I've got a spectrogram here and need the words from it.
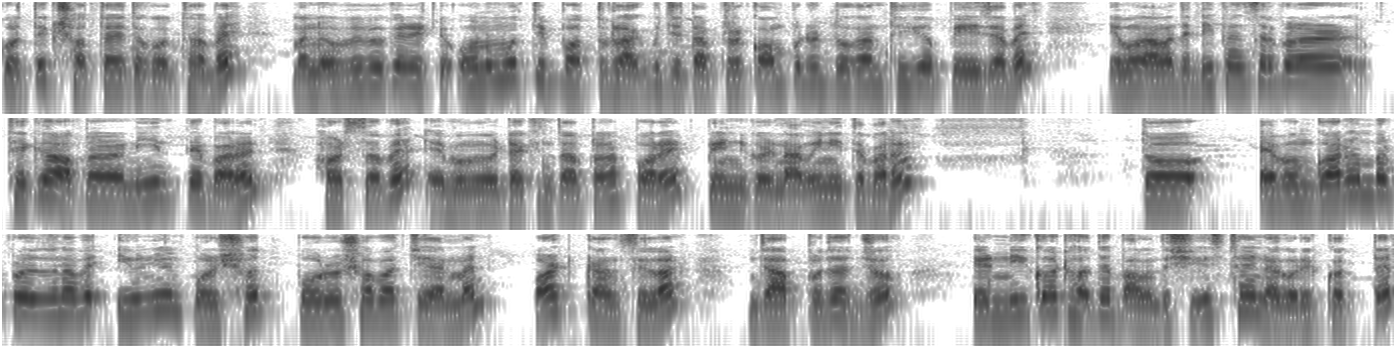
কর্তৃক সত্যায়িত করতে হবে। মানে অভিভাবকের একটি অনুমতিপত্র লাগবে যেটা আপনার কম্পিউটার দোকান থেকেও পেয়ে যাবেন এবং আমাদের ডিফেন্স সার্কুলার থেকেও আপনারা নিতে পারেন হোয়াটসঅ্যাপে এবং ওইটা কিন্তু আপনারা পরে প্রিন্ট করে নামিয়ে নিতে পারেন। তো এবং গ নম্বর প্রয়োজন হবে ইউনিয়ন পরিষদ পৌরসভা চেয়ারম্যান, ওয়ার্ড কাউন্সিলর, যা প্রযোজ্য। এর নিকট হতে বাংলাদেশের স্থায়ী নাগরিকত্বের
